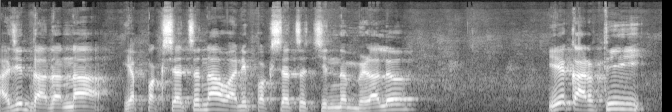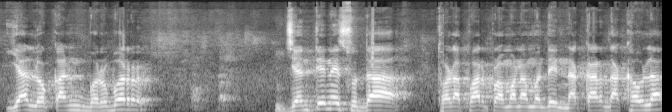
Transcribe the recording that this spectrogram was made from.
अजितदादांना या पक्षाचं नाव आणि पक्षाचं चिन्ह मिळालं एक अर्थी या लोकांबरोबर जनतेने सुद्धा थोडाफार प्रमाणामध्ये नकार दाखवला.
